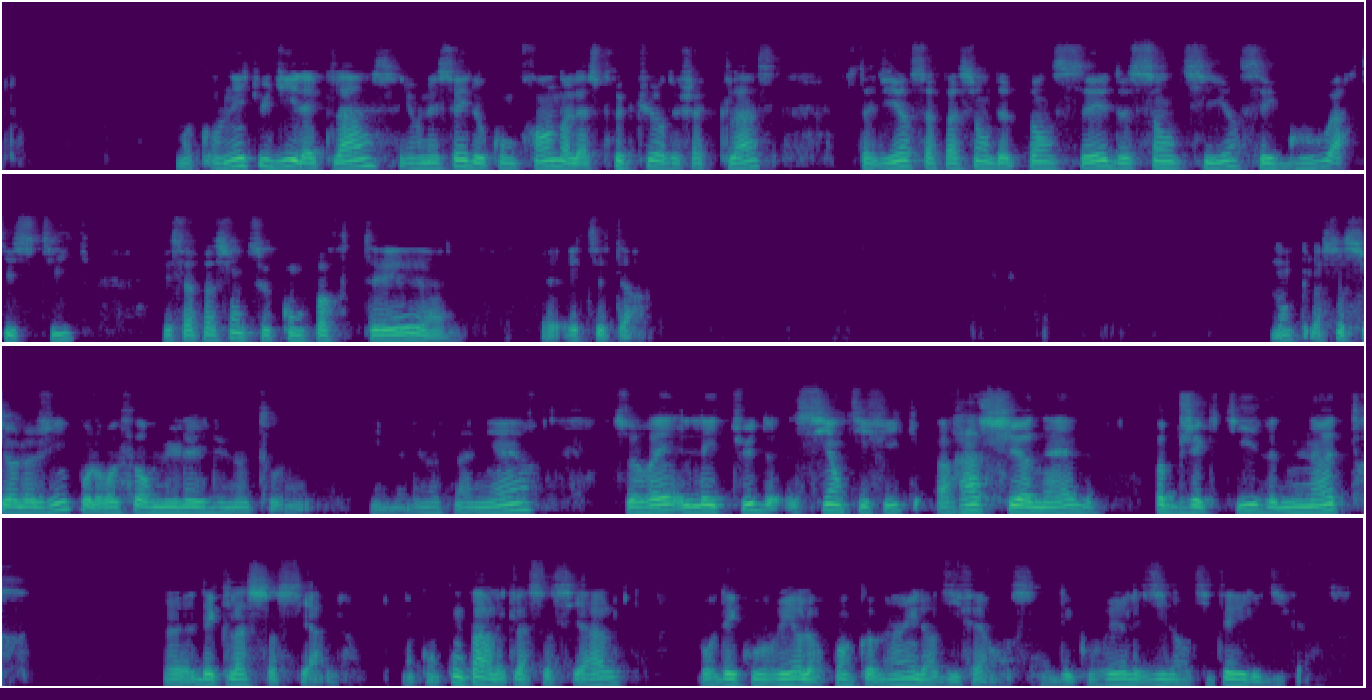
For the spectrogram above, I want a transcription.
Donc on étudie les classes et on essaye de comprendre la structure de chaque classe, c'est-à-dire sa façon de penser, de sentir, ses goûts artistiques et sa façon de se comporter, euh, etc. Donc la sociologie, pour le reformuler d'une autre manière, serait l'étude scientifique, rationnelle, objective, neutre euh, des classes sociales. Donc on compare les classes sociales pour découvrir leurs points communs et leurs différences, découvrir les identités et les différences.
